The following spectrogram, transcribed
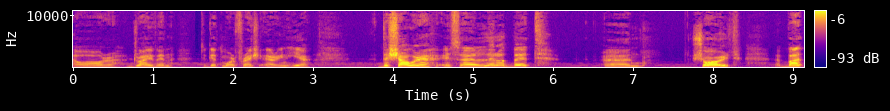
or driving to get more fresh air in here. The shower is a little bit um, short, but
